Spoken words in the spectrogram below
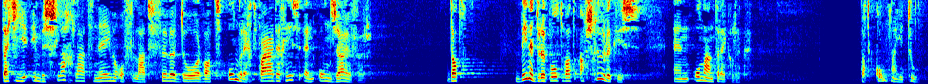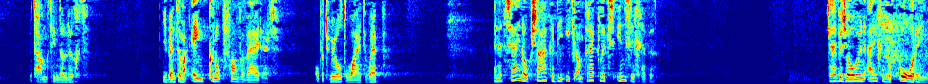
Dat je je in beslag laat nemen of laat vullen door wat onrechtvaardig is en onzuiver. Dat binnendruppelt wat afschuwelijk is en onaantrekkelijk. Dat komt naar je toe. Het hangt in de lucht. Je bent er maar één knop van verwijderd op het World Wide Web. En het zijn ook zaken die iets aantrekkelijks in zich hebben. Ze hebben zo hun eigen bekoring.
